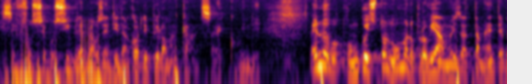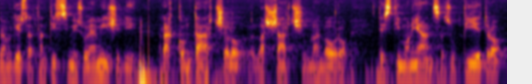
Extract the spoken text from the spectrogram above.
se fosse possibile abbiamo sentito ancora di più la mancanza. Ecco, e noi con questo numero proviamo esattamente, abbiamo chiesto a tantissimi suoi amici di raccontarcelo, lasciarci una loro testimonianza su Pietro,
